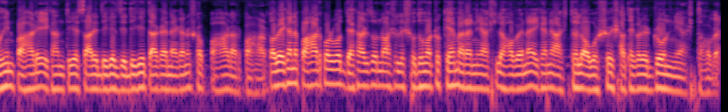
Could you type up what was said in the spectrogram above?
গহীন পাহাড়ে এখান থেকে চারিদিকে যেদিকেই তাকায় না কেন সব পাহাড় আর পাহাড়। তবে এখানে পাহাড় পর্বত দেখার জন্য আসলে শুধুমাত্র ক্যামেরা নিয়ে আসলে হবে না, এখানে আসতে হলে অবশ্যই সাথে করে ড্রোন নিয়ে আসতে হবে।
